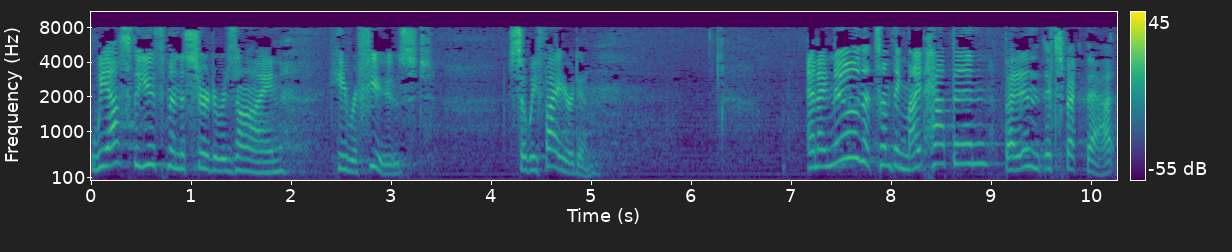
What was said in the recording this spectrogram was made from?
We asked the youth minister to resign. He refused. So we fired him. And I knew that something might happen, but I didn't expect that.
